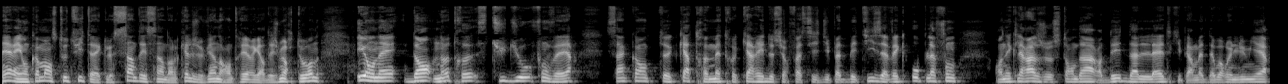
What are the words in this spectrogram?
Et on commence tout de suite avec le saint dessin dans lequel je viens de rentrer. Regardez, je me retourne et on est dans notre studio fond vert, 54 mètres carrés de surface, si je dis pas de bêtises, avec au plafond en éclairage standard des dalles LED qui permettent d'avoir une lumière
